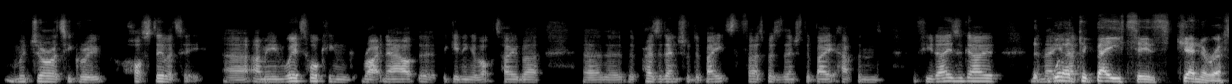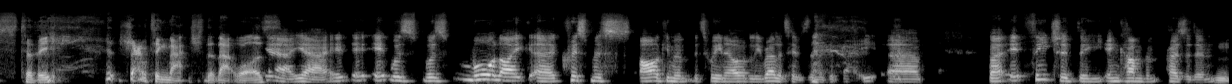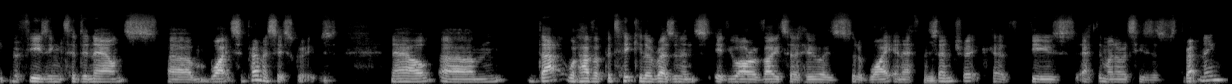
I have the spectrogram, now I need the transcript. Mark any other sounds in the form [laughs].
majority group hostility. Uh, I mean, we're talking right now at the beginning of October. Uh, the, the presidential debates, the first presidential debate happened a few days ago. The word had... debate is generous to the [laughs] shouting match that that was. Yeah, yeah. It, it, it was was more like a Christmas argument between elderly relatives than a debate. uh, [laughs] but it featured the incumbent president mm. refusing to denounce um, white supremacist groups. Now, um, that will have a particular resonance if you are a voter who is sort of white and ethnocentric, uh, views ethnic minorities as threatening.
